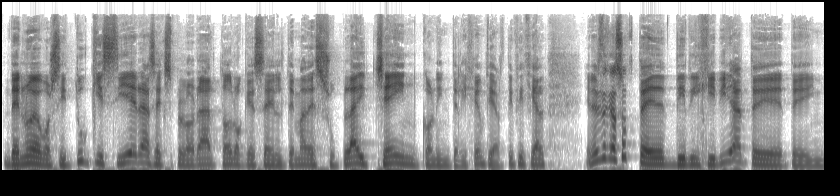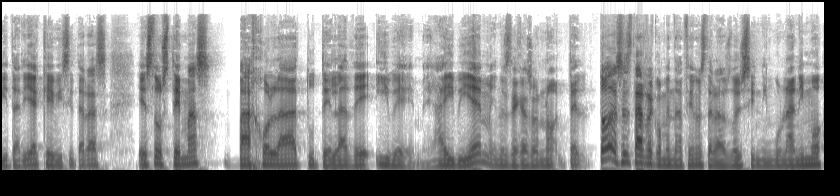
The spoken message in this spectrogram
De nuevo, si tú quisieras explorar todo lo que es el tema de supply chain con inteligencia artificial, en este caso te dirigiría, te, invitaría a que visitaras estos temas bajo la tutela de IBM. IBM, en este caso, no. todas estas recomendaciones te las doy sin ningún ánimo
